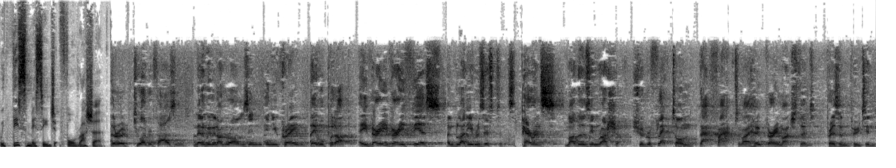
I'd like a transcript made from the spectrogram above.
with this message for Russia. There are 200,000 men and women under arms in, in Ukraine. They will put up a very, very fierce and bloody resistance. Parents, mothers in Russia should reflect on that fact, and I hope very much that President Putin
